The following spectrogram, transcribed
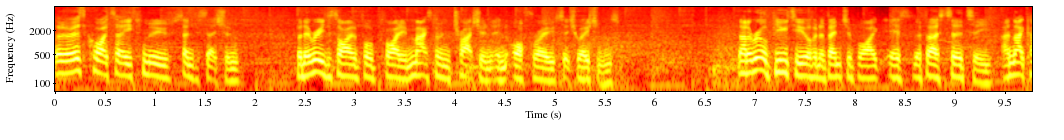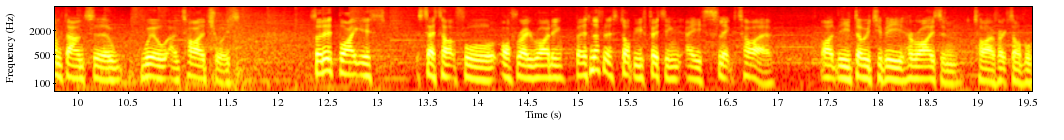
but there is quite a smooth centre section, but they're really designed for providing maximum traction in off-road situations. Now the real beauty of an adventure bike is the versatility, and that comes down to wheel and tyre choice. So this bike is set up for off-road riding, but there's nothing to stop you fitting a slick tyre, like the WTB Horizon tyre for example.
